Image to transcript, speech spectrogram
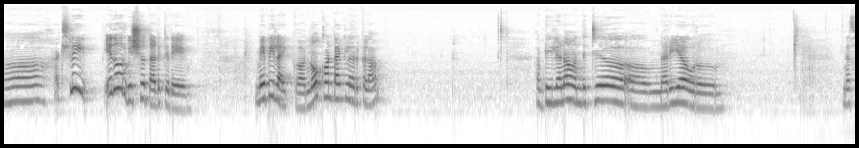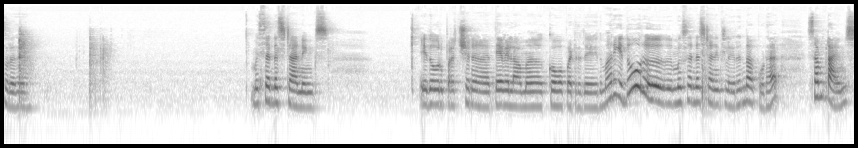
ஆக்சுவலி ஏதோ ஒரு விஷயம் தடுக்குதே. மேபி லைக் நோ காண்டாக்டில் இருக்கலாம். அப்படி இல்லைன்னா வந்துட்டு um, நிறைய ஒரு என்ன சொல்றது? மிஸ் அண்டர்ஸ்டாண்டிங்ஸ் ஏதோ ஒரு பிரச்சனை தேவையில்லாம கோவப்படுறது இது மாதிரி ஏதோ ஒரு மிஸ் அண்டர்ஸ்டாண்டிங்ஸ்ல இருந்தா கூட சம்டைம்ஸ்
